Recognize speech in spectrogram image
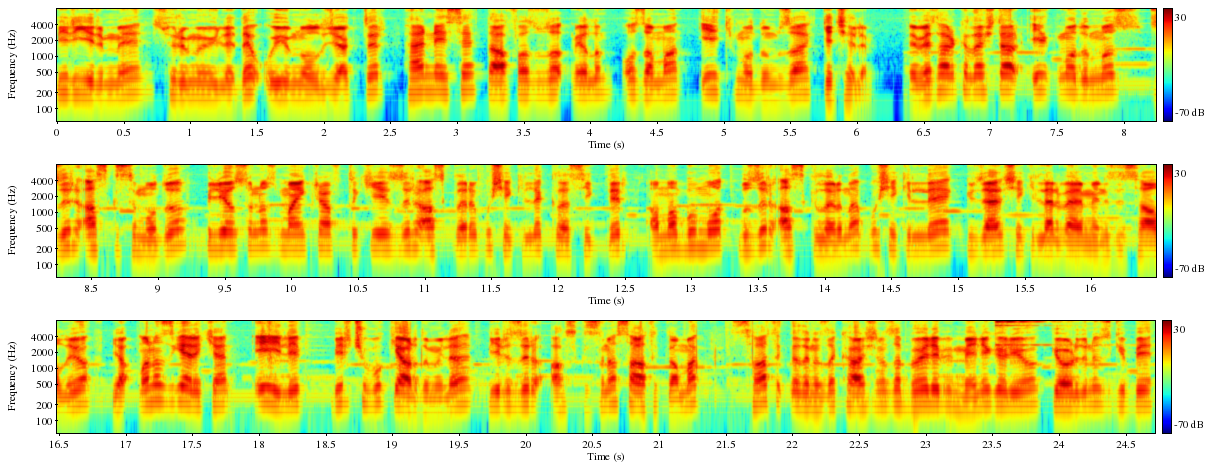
1.20 sürümüyle de uyumlu olacaktır. Her neyse daha fazla uzatmayalım. O zaman ilk modumuza geçelim. Evet arkadaşlar ilk modumuz zırh askısı modu. Biliyorsunuz Minecraft'taki zırh askıları bu şekilde klasiktir. Ama bu mod bu zırh askılarına bu şekilde güzel şekiller vermenizi sağlıyor. Yapmanız gereken eğilip bir çubuk yardımıyla bir zırh askısına sağ tıklamak. Sağ tıkladığınızda karşınıza böyle bir menü geliyor. Gördüğünüz gibi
